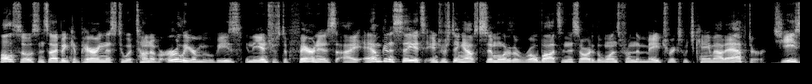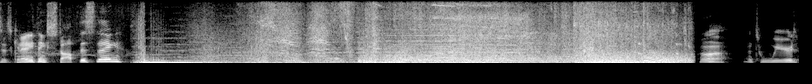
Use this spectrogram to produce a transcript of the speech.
Also, since I've been comparing this to a ton of earlier movies, in the interest of fairness, I am gonna say it's interesting how similar the robots in this are to the ones from The Matrix, which came out after. Jesus, can anything stop this thing? Huh, that's weird.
